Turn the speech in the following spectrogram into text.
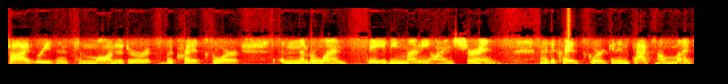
five reasons to monitor the credit score. Number one, saving money on insurance. Uh, the credit score can impact how much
